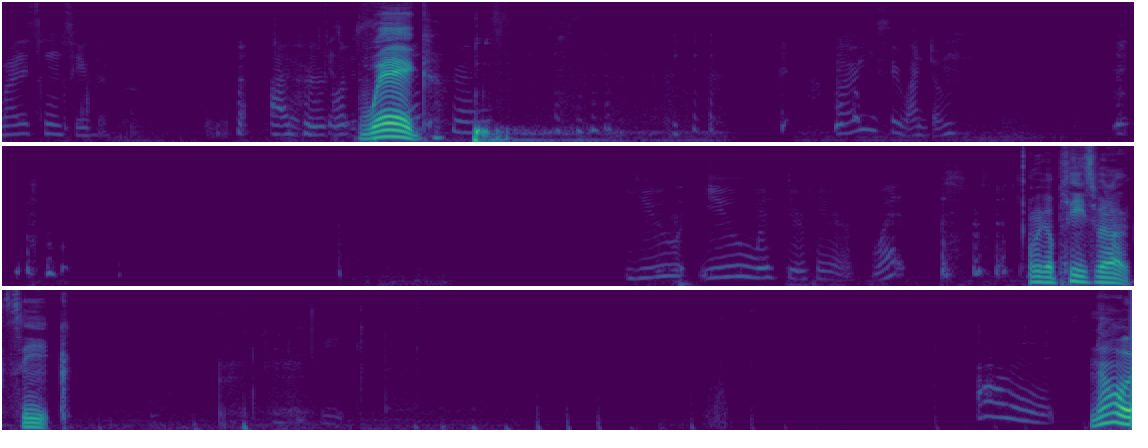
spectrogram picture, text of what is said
Why did someone say that? I heard because what it was- you Wig. Why are you so random? You, you with your hair. What? Oh my god, please vote out Zeke. Zeke. No.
